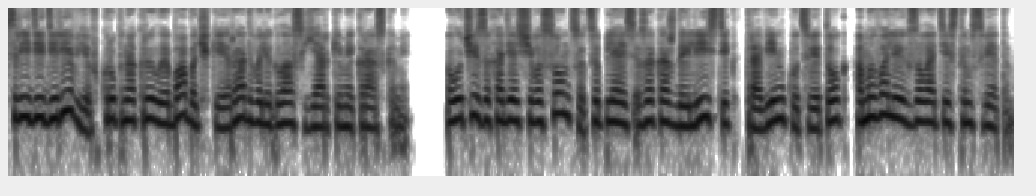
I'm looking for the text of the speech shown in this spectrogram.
Среди деревьев крупнокрылые бабочки радовали глаз яркими красками. Лучи заходящего солнца, цепляясь за каждый листик, травинку, цветок, омывали их золотистым светом.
